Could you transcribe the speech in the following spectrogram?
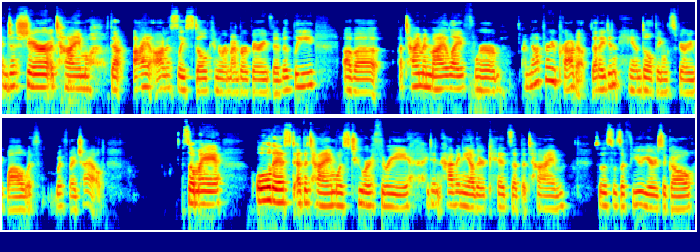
and just share a time that I honestly still can remember very vividly of a a time in my life where I'm not very proud of that I didn't handle things very well with with my child. So my oldest at the time was 2 or 3. I didn't have any other kids at the time. So this was a few years ago,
